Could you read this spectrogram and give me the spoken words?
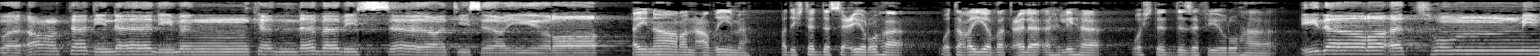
وأعتدنا لمن كذب بالساعة سعيرا. أي نارا عظيمة قد اشتد سعيرها وتغيظت على أهلها واشتد زفيرها. إذا رأتهم من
